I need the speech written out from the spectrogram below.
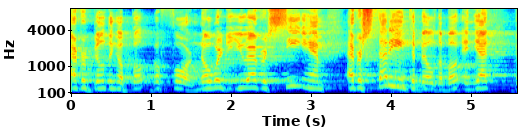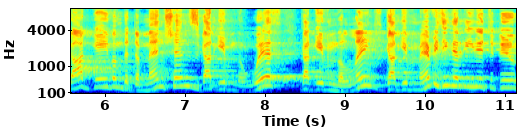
ever building a boat before. Nowhere do you ever see him ever studying to build a boat. And yet, God gave him the dimensions, God gave him the width, God gave him the length, God gave him everything that he needed to do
